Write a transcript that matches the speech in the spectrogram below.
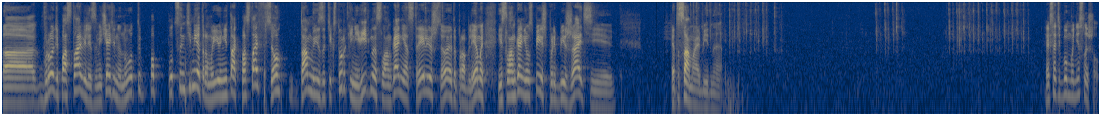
Э, вроде поставили, замечательно, но вот ты по вот сантиметром ее не так поставь, все. Там из-за текстурки не видно, слонга не отстрелишь, все, это проблемы. И слонга не успеешь прибежать, и... Это самое обидное. Я, кстати, бомбу не слышал.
